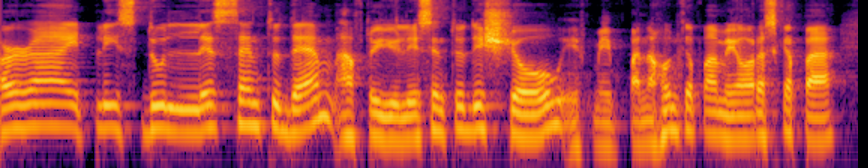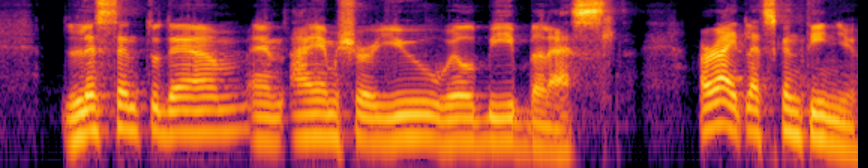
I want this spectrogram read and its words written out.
All right, please do listen to them after you listen to this show. If may panahon ka pa, may oras ka pa, listen to them and I am sure you will be blessed. All right, let's continue.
